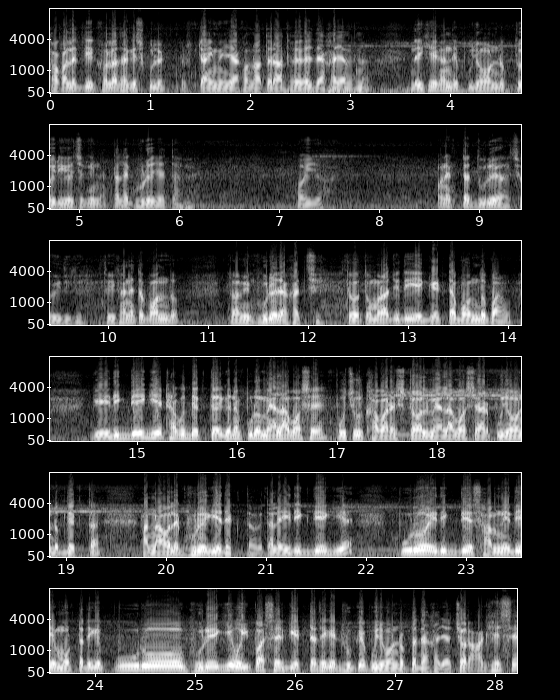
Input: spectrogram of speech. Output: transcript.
সকালের দিকে খোলা থাকে স্কুলের টাইমে যে এখন অত রাত হয়ে গেছে, দেখা যাবে না। দেখি এখান থেকে পুজো মণ্ডপ তৈরি হয়েছে কি না তাহলে ঘুরে যেতে হবে। ওই যে, অনেকটা দূরে আছে ওই দিকে তো এখানে তো বন্ধ, তো আমি ঘুরে দেখাচ্ছি। তো তোমরা যদি এই গেটটা বন্ধ পাও এদিক দিয়েই গিয়ে ঠাকুর দেখতে হয়। এখানে পুরো মেলা বসে, প্রচুর খাবারের স্টল মেলা বসে আর পুজো মণ্ডপ দেখতে হয়। আর না হলে ঘুরে গিয়ে দেখতে হবে। তাহলে এদিক দিয়ে গিয়ে পুরো এদিক দিয়ে সামনে দিয়ে মোড়টা থেকে পুরো ঘুরে গিয়ে ওই পাশের গেটটা থেকে ঢুকে পুজো মণ্ডপটা দেখা যায়। চল আগ ঘেসে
